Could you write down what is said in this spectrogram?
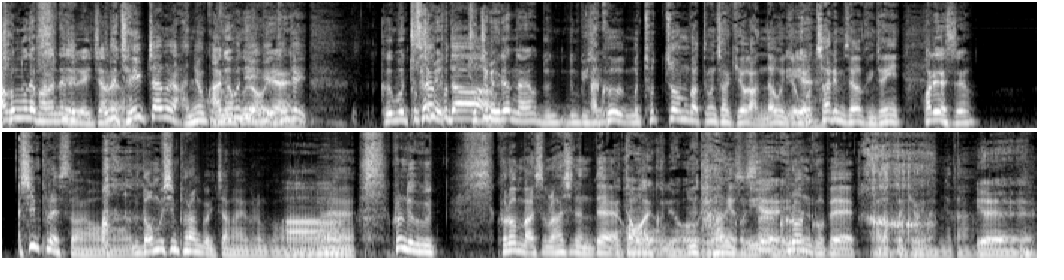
첫눈에 반한다는 얘기가 있잖아요. 근데 제 입장은 아니었고 아니었고요, 그분이 예. 굉장히 그분 초점이 생각보다- 초점이 흐렸나요? 눈 눈빛이 아, 그, 뭐, 초점 같은 건 잘 기억 안 나고, 이제 예. 옷차림새가 굉장히 화려했어요. 심플했어요. 너무 심플한 거 있잖아요, 그런 거. 아. 예. 그런데 그, 그런 말씀을 하시는데. 당황했군요. 어, 예, 당황했었어요. 예, 예. 그런 고백 받았던 기억이 납니다. 예.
